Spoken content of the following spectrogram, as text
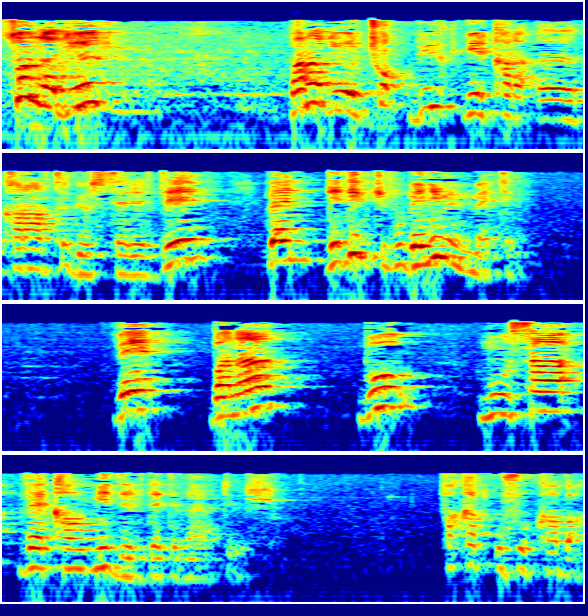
Sonra diyor, bana diyor çok büyük bir kar e, karartı gösterildi. Ben dedim ki bu benim ümmetim. Ve bana bu Musa ve kavmidir dediler diyor. Fakat ufuka bak,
